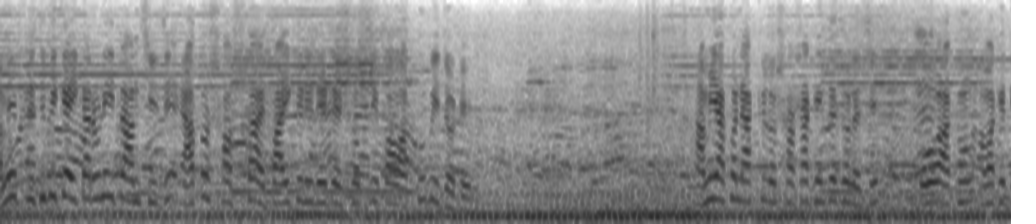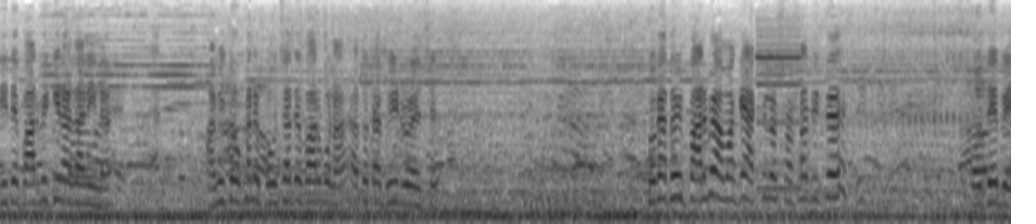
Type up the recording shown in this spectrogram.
আমি পৃথিবীকে এই কারণেই টানছি যে এত সস্তায় পাইকারি রেটে সবজি পাওয়া খুবই জটিল। আমি এখন এক কিলো শশা কিনতে চলেছি। ও এখন আমাকে দিতে পারবে কিনা জানি না। আমি তো ওখানে পৌঁছাতে পারব না এতটা ভিড় রয়েছে। তোকে তুমি পারবে আমাকে এক কিলো শশা দিতে? ও দেবে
